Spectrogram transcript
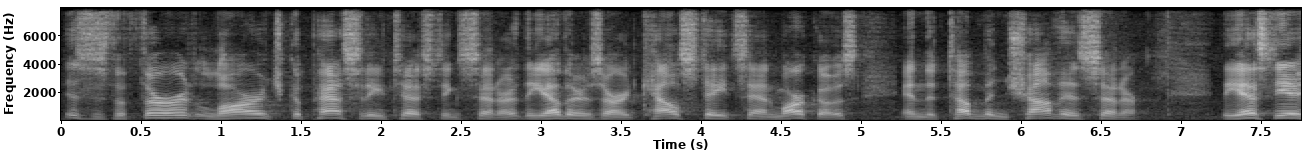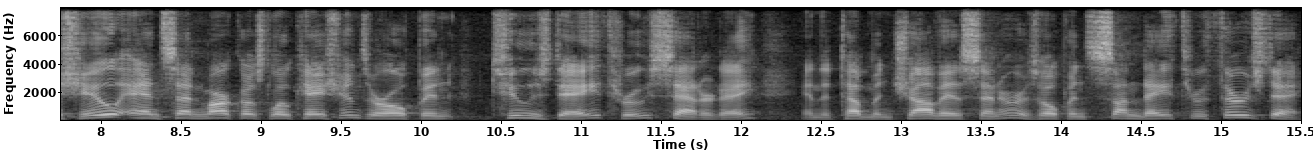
This is the third large capacity testing center. The others are at Cal State San Marcos and the Tubman Chavez Center. The SDSU and San Marcos locations are open Tuesday through Saturday, and the Tubman Chavez Center is open Sunday through Thursday.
